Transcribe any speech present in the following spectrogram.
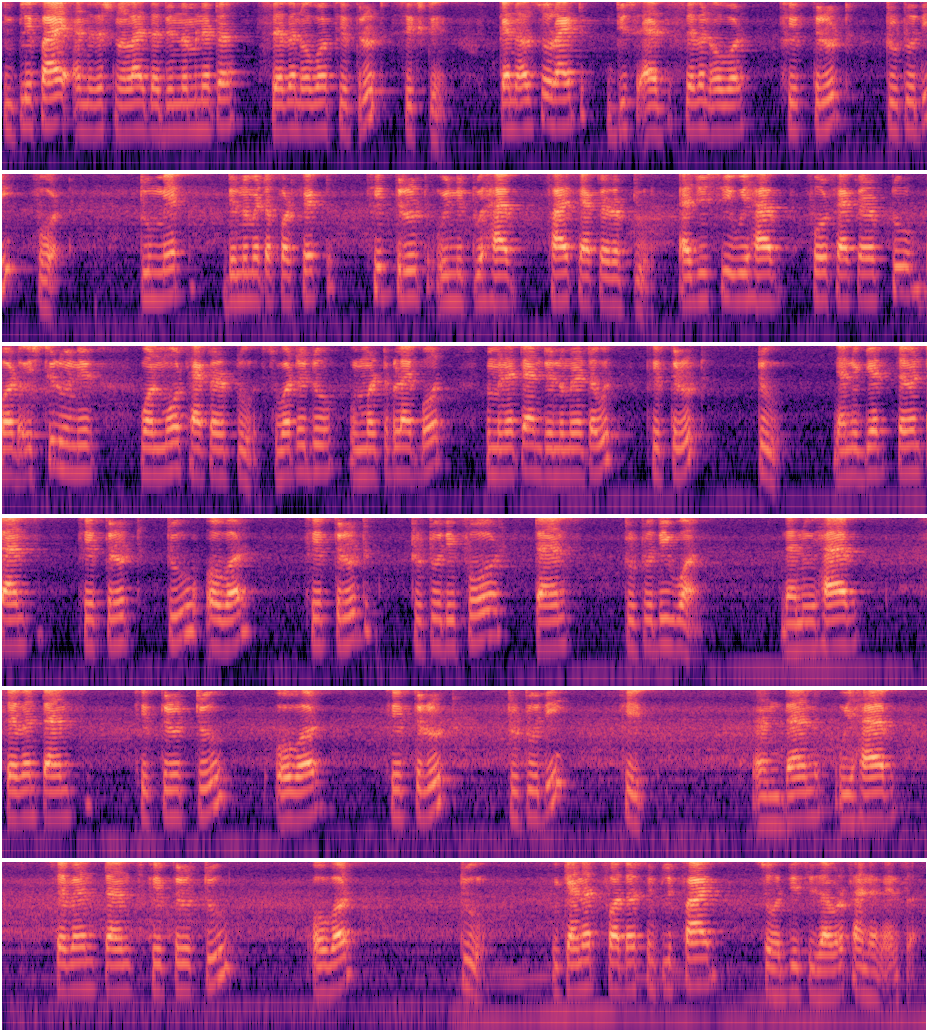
simplify and rationalize the denominator 7 over 5th root 16 can also write this as 7 over 5th root 2 to the 4th to make denominator perfect fifth root we need to have 5 factor of 2 as you see we have 4 factor of 2 but still we need one more factor of 2 so what we do? We multiply both numerator and denominator with fifth root 2 then we get 7 times fifth root 2 over fifth root 2 to the 4 times 2 to the 1 then we have 7 times fifth root 2 over fifth root 2 to the 5th and then we have 7 times fifth root 2 over 2 we cannot further simplify so this is our final answer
